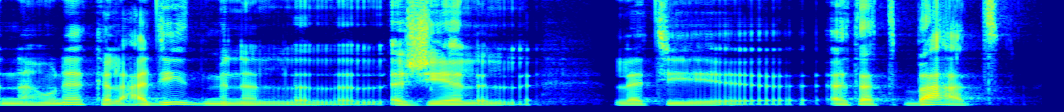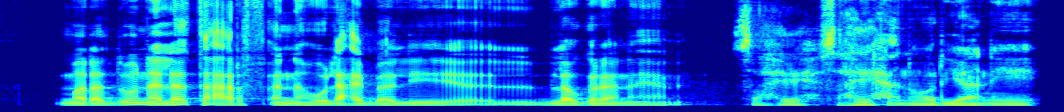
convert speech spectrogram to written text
أن هناك العديد من الأجيال التي أتت بعد مارادونا لا تعرف أنه لعب للبلاوغرانا يعني. صحيح صحيح أنور. يعني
